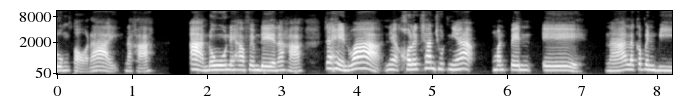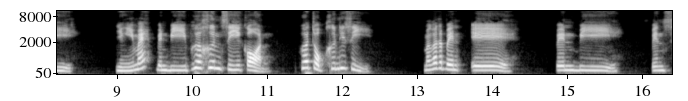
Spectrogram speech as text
ลงต่อได้นะคะ อ่าดูใน half frame day นะคะ จะเห็นว่าเนี่ย collection ชุดนี้มันเป็น A นะแล้วก็เป็น B อย่างนี้ไหมเป็น B เพื่อขึ้น C ก่อน เพื่อจบขึ้นที่สี่ มันก็จะเป็น A เป็น B เป็น C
